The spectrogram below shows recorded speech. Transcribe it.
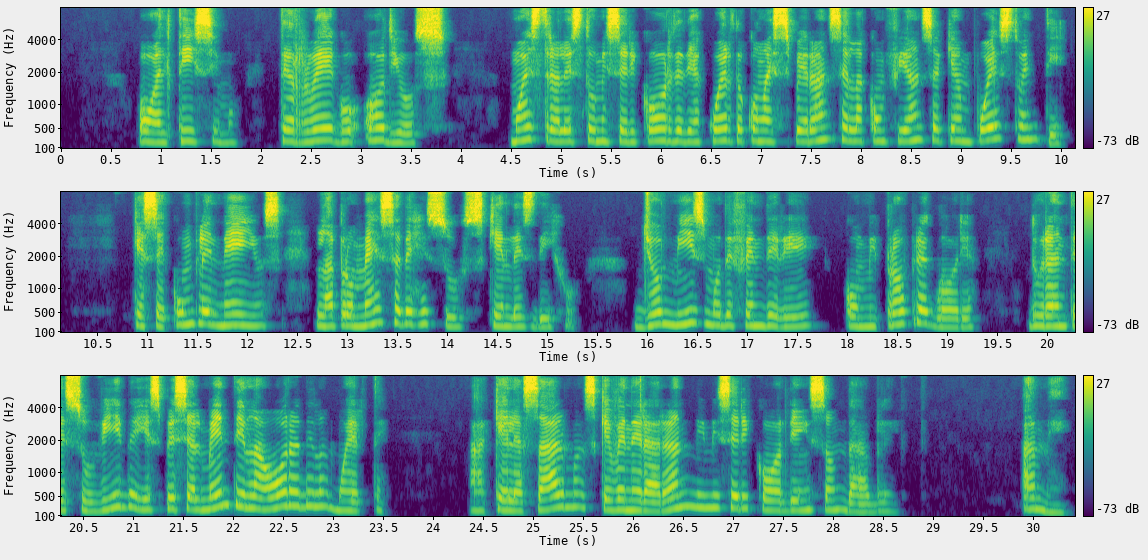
Oh Altísimo, te ruego, oh Dios, muéstrales tu misericordia de acuerdo con la esperanza y la confianza que han puesto en ti, que se cumple en ellos la promesa de Jesús, quien les dijo, yo mismo defenderé con mi propia gloria durante su vida y especialmente en la hora de la muerte aquellas almas que venerarán mi misericordia insondable. Amén.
